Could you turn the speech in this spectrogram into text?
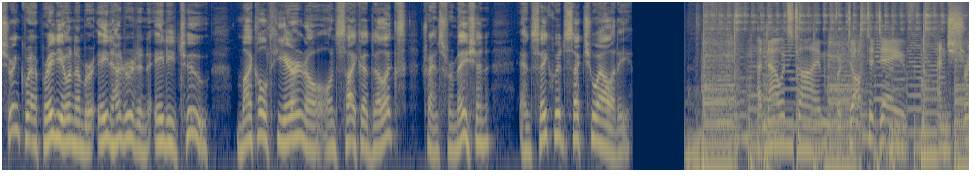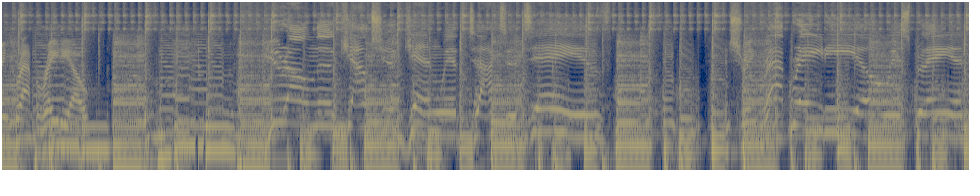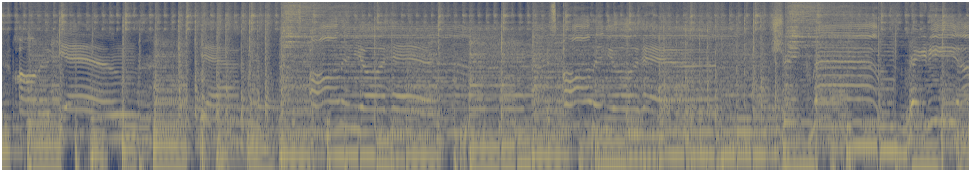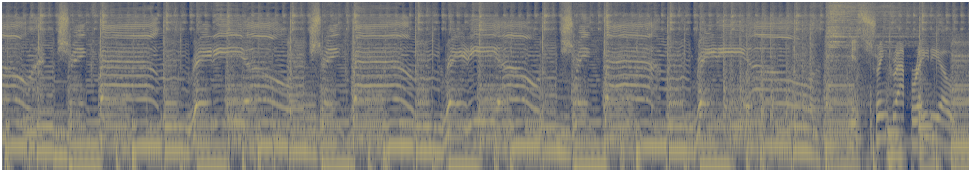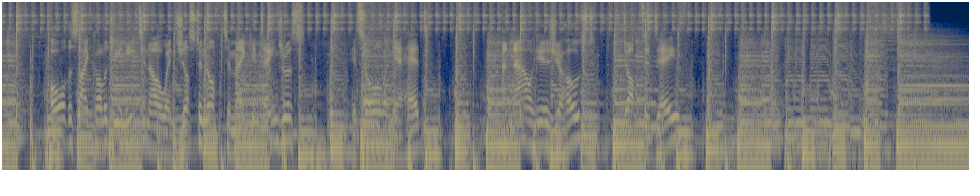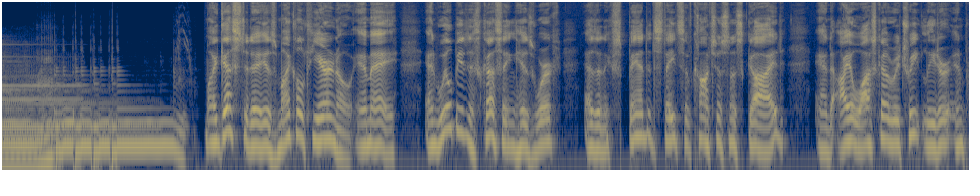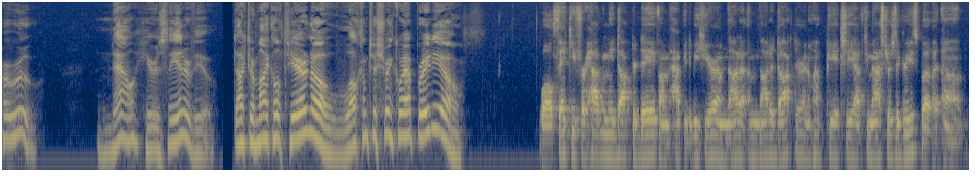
Shrink Rap Radio number 882, Michael Tierno on psychedelics, transformation, and sacred sexuality. And now it's time for Dr. Dave and Shrink Rap Radio. It's Shrink Rap Radio. All the psychology you need to know and just enough to make it dangerous. It's all in your head. And now here's your host, Dr. Dave. My guest today is Michael Tierno, MA, and we'll be discussing his work as an expanded states of consciousness guide and ayahuasca retreat leader in Peru. Now, here's the interview. Dr. Michael Tierno, welcome to Shrink Rap Radio. Well, thank you for having me, Dr. Dave. I'm happy to be here. I'm not a, I'm not a doctor. I don't have a PhD. I have two master's degrees, but um,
